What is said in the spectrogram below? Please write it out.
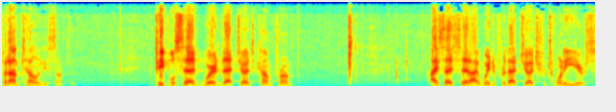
But I'm telling you something. People said, where did that judge come from? As I said, I waited for that judge for 20 years.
